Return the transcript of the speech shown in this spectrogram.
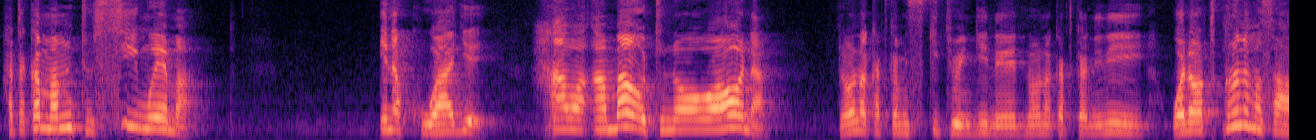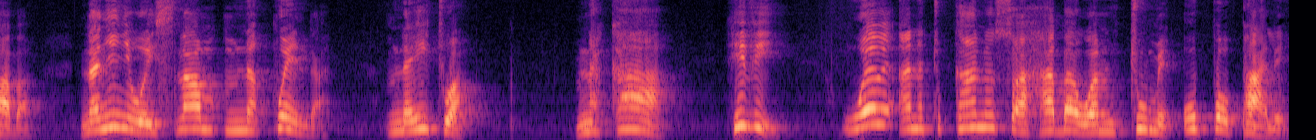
hata kama mtu si mwema inakuwaje? Hawa ambao tunaowaona tunaona katika misikiti wengine tunaona katika nini wanawatukana masahaba. Na nyinyi waislamu mnakwenda mnaitwa mnakaa hivi. Wewe anatukana sahaba wa mtume upo pale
